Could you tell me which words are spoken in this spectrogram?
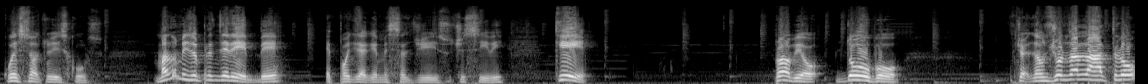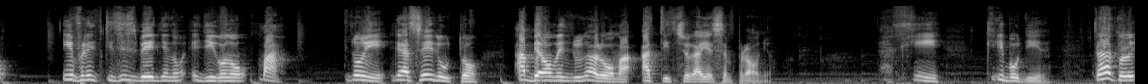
questo è un altro discorso. Ma non mi sorprenderebbe, e poi direi che messaggi successivi, che proprio dopo, cioè da un giorno all'altro, i freschi si svegliano e dicono: Ma noi, grazie di tutto, abbiamo venduto a Roma a Tizio Caio e Sempronio. Eh, chi, chi può dire? Tra l'altro,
